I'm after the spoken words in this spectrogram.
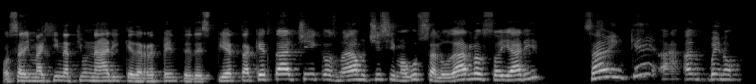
O sea, imagínate un Ari que de repente despierta. ¿Qué tal, chicos? Me da muchísimo gusto saludarlos. Soy Ari. ¿Saben qué? Ah, ah, bueno,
